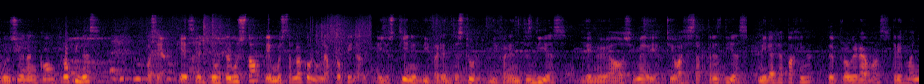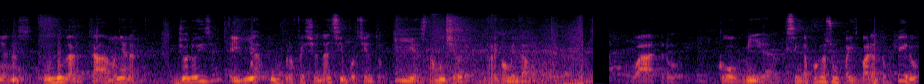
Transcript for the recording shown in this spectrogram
Funcionan con propinas o sea, que si el tour te gustó, demuéstralo con una propina. Ellos tienen diferentes tours, diferentes días, de 9 a 2 y media. Si vas a estar 3 días, miras la página, te programas 3 mañanas, un lugar cada mañana. Yo lo hice, el guía, un profesional 100% y está muy chévere, recomendado. 4 comida. Singapur no es un país barato, pero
